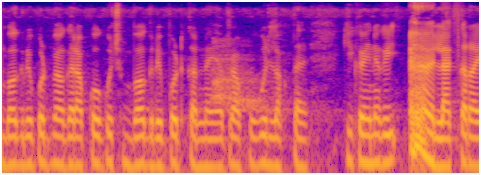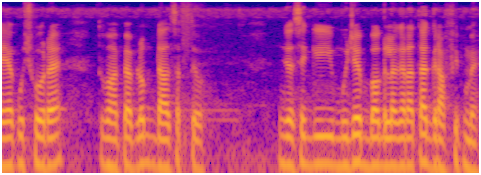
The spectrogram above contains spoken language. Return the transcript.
बग रिपोर्ट में अगर आपको कुछ बग रिपोर्ट करना है या फिर आपको कुछ लगता है कि कहीं ना कहीं लैक कर रहा है या कुछ हो रहा है तो वहाँ पे आप लोग डाल सकते हो। जैसे कि मुझे बग लग रहा था ग्राफिक में।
